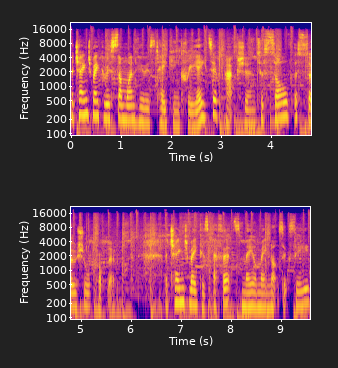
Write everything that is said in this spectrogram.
a change maker is someone who is taking creative action to solve a social problem. A changemaker's efforts may or may not succeed,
